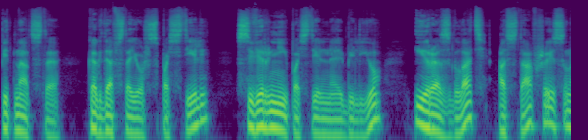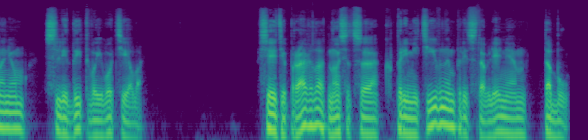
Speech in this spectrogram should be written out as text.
Пятнадцатое. Когда встаешь с постели, сверни постельное белье и разгладь оставшиеся на нем следы твоего тела. Все эти правила относятся к примитивным представлениям табу.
